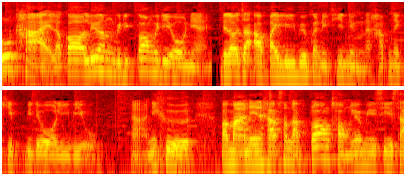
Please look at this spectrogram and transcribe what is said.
รูปถ่ายแล้วก็เรื่องวิดีโอกล้องวิดีโอเนี่ย เดี๋ยวเราจะเอาไปรีวิวกันอีกทีหนึ่งนะครับ ในคลิปวิดีโอรีวิว อ่า นี่คือประมาณนี้นะครับสำหรับกล้องของ Realme C3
